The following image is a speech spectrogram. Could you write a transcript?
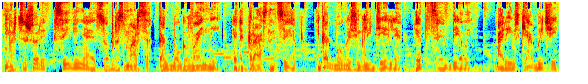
В Мерцешоре соединяется образ Марса как бога войны, это красный цвет, и как бога земледелия, это цвет белый. А римский обычай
